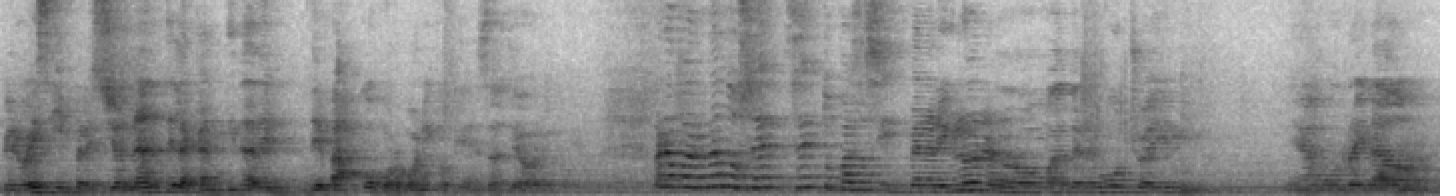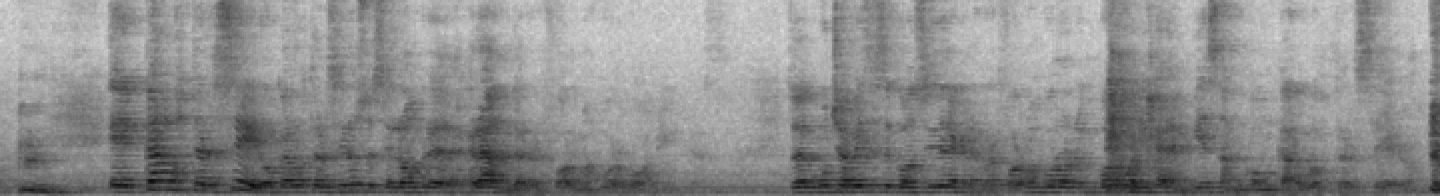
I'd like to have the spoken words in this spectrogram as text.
pero es impresionante la cantidad de, vascos borbónicos que hay en Santiago Bueno, Fernando VI pasa sin pena ni gloria, no lo vamos a tener mucho ahí, digamos, un reinado eh, Carlos III, Carlos III es el hombre de las grandes reformas borbónicas. Entonces muchas veces se considera que las reformas borbónicas empiezan con Carlos III.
